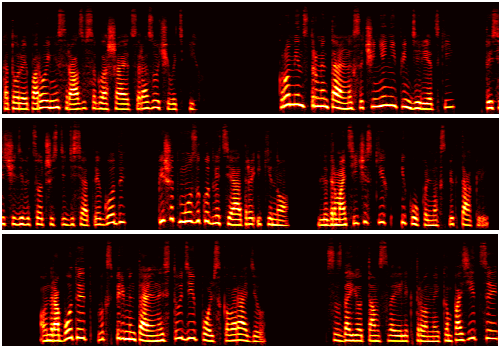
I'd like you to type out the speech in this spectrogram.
которые порой не сразу соглашаются разучивать их. Кроме инструментальных сочинений, Пендерецкий в 1960-е годы пишет музыку для театра и кино, для драматических и кукольных спектаклей. Он работает в экспериментальной студии польского радио, создает там свои электронные композиции,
